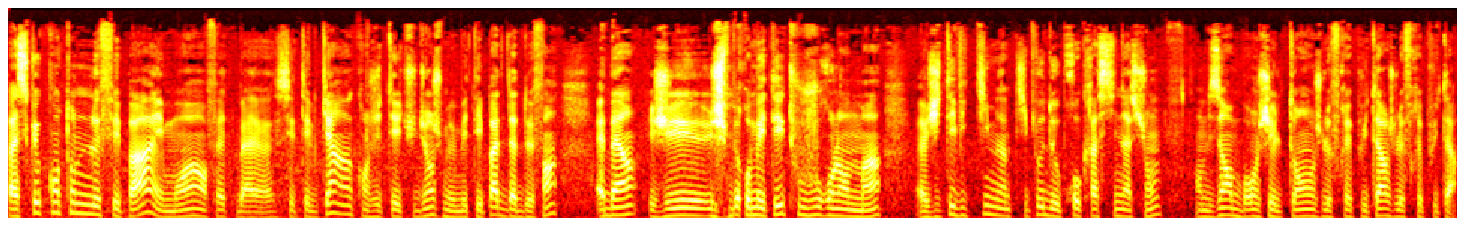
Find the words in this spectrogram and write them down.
parce que quand on ne le fait pas, et moi en fait bah, c'était le cas hein, quand j'étais étudiant, je ne me mettais pas de date de fin, eh ben, je me remettais toujours au lendemain. Euh, j'étais victime d'un petit peu de procrastination en me disant bon j'ai le temps, je le ferai plus tard, je le ferai plus tard.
